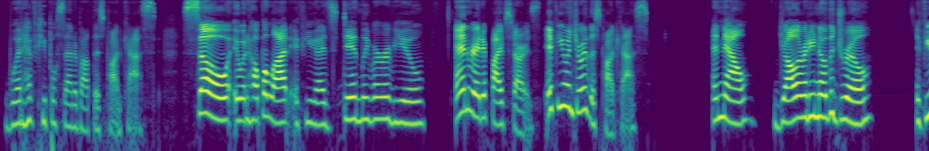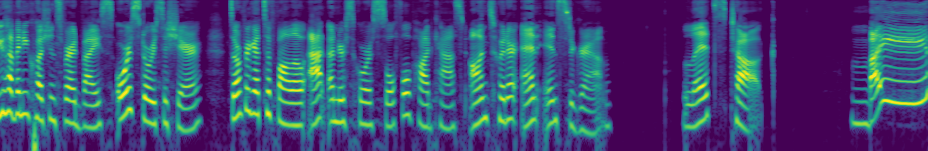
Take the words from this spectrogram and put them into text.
what have people said about this podcast. So, it would help a lot if you guys did leave a review and rate it five stars if you enjoy this podcast. And now, Y'all already know the drill. If you have any questions for advice or stories to share, don't forget to follow at underscore soulful podcast on Twitter and Instagram. Let's talk. Bye.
